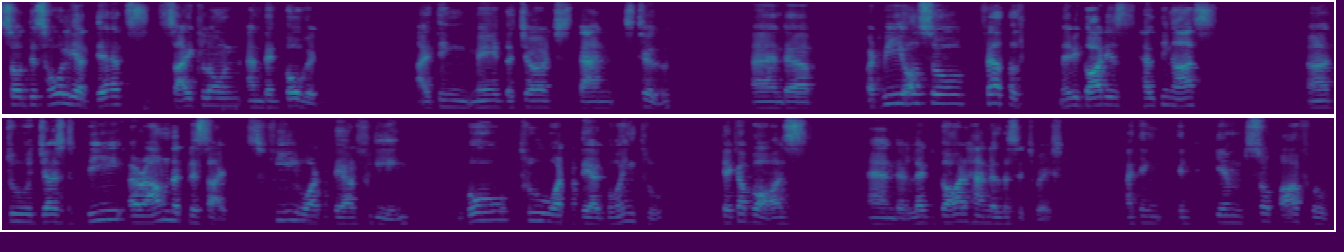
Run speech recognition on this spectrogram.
So this whole year, deaths, cyclone, and then COVID, I think made the church stand still. And uh, but we also felt maybe God is helping us uh, to just be around the disciples, feel what they are feeling, go through what they are going through, take a pause, and let God handle the situation. I think it became so powerful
